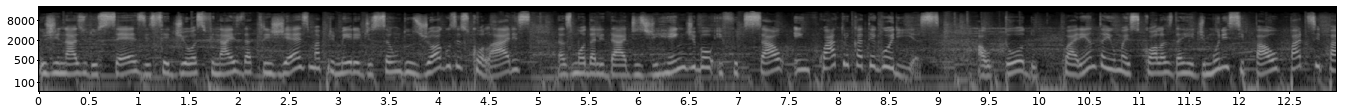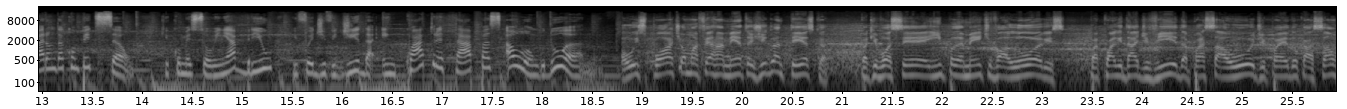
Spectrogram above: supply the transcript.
O ginásio do SESI sediou as finais da 31ª edição dos Jogos Escolares nas modalidades de handball e futsal em quatro categorias. Ao todo, 41 escolas da rede municipal participaram da competição, que começou em abril e foi dividida em quatro etapas ao longo do ano. O esporte é uma ferramenta gigantesca para que você implemente valores para qualidade de vida, para a saúde, para a educação.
